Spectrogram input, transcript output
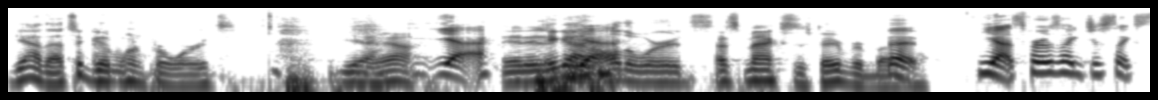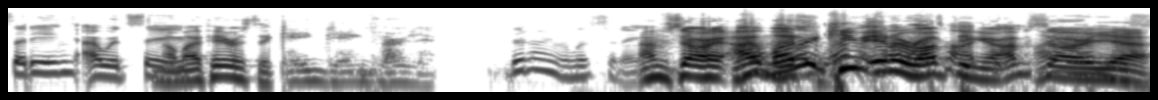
Yeah, that's a good one for words. Yeah. Yeah. yeah, It is. They got Yeah. all the words. That's Max's favorite but Bible. yeah, as far as like just like studying, I would say No, my favorite is the King James version. they're not even listening. I'm sorry. I I'm why do you keep why am I interrupting her? I'm I sorry. am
